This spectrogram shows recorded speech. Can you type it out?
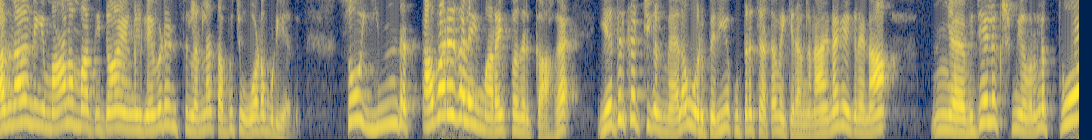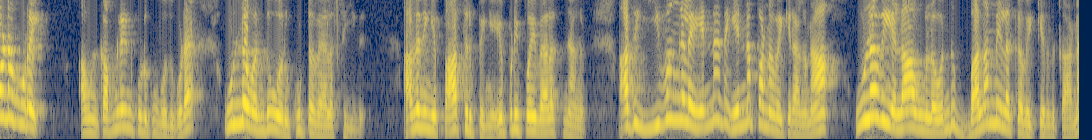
அதனால நீங்க மாலை மாத்திட்டோம் எங்களுக்கு எவிடன்ஸ் இல்லைன்னா தப்பிச்சு ஓட முடியாது. சோ இந்த தவறுகளை மறைப்பதற்காக எதிர்க்கட்சிகள் மேல ஒரு பெரிய குற்றச்சாட்டை வைக்கிறாங்க. நான் என்ன கேக்குறேன்னா ம், விஜயலட்சுமி அவர்களை போன முறை அவங்க கம்ப்ளைண்ட் கொடுக்கும்போது கூட உள்ள வந்து ஒரு கூட்டம் வேலை செய்யுது. அதை நீங்க பார்த்திருப்பீங்க. எப்படி போய் வேலை செஞ்சாங்க அது இவங்களை என்ன என்ன பண்ண வைக்கிறாங்கன்னா உளவியலா அவங்கள வந்து பலம் இழக்க வைக்கிறதுக்கான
